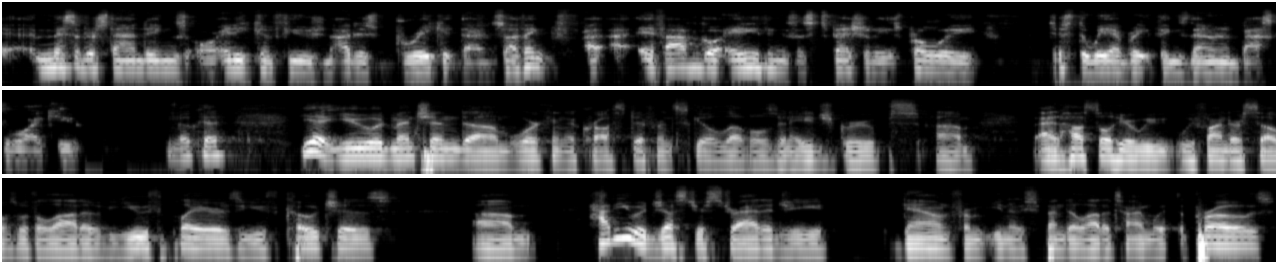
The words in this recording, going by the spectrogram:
uh, misunderstandings or any confusion. I just break it down. So I think if I've got anything that's especially, it's probably just the way I break things down in basketball IQ. Okay. Yeah, you had mentioned um, working across different skill levels and age groups. Um, at Hustle here, we, we find ourselves with a lot of youth players, youth coaches. Um, how do you adjust your strategy down from, you know, spend a lot of time with the pros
